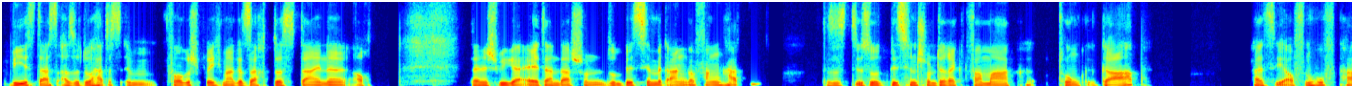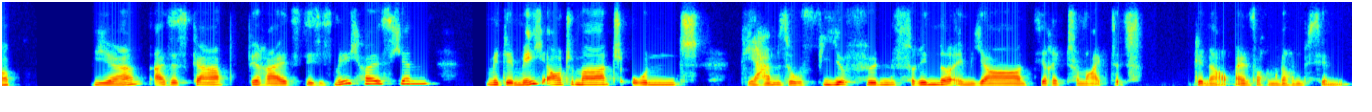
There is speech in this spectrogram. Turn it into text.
wie ist das? Also du hattest im Vorgespräch mal gesagt, dass deine auch deine Schwiegereltern da schon so ein bisschen mit angefangen hatten, dass es so ein bisschen schon Direktvermarktung gab, als ihr auf den Hof kam? Ja, also es gab bereits dieses Milchhäuschen mit dem Milchautomat und die haben so vier, fünf Rinder im Jahr direkt vermarktet. Genau, einfach um noch ein bisschen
